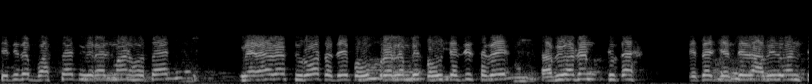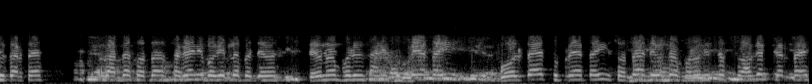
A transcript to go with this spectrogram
ते तिथे बसतायत विराजमान होत आहेत मेळाव्याला सुरुवात होते. बहुप्रलंबित बहुचर्चित सगळे अभिवादन स्वीकार येतात जनतेचं अभिवादन स्वीकारतायत मग आता स्वतः सगळ्यांनी बघितलं तर देवेंद्र फडणवीस आणि सुप्रियाताई बोलतायत. सुप्रियाताई स्वतः देवेंद्र फडणवीसचं स्वागत करतायत.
